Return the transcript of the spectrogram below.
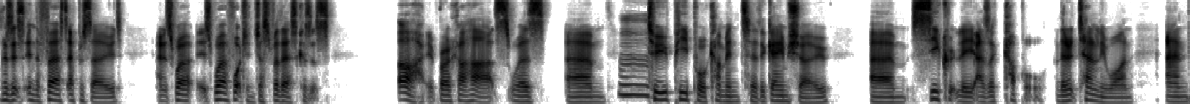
because it's in the first episode, and it's worth it's worth watching just for this because it's oh, it broke our hearts. Was um, Mm. two people come into the game show um, secretly as a couple, and they don't tell anyone. And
